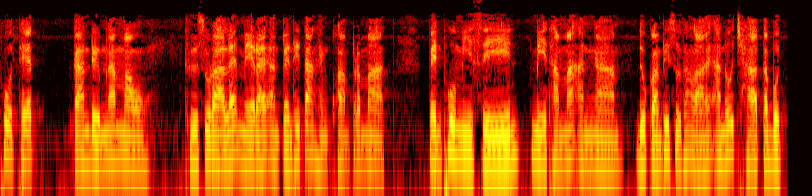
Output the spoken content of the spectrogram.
พูดเท็จ การดื่มน้ำเมา คือสุราและเมรัยอันเป็นที่ตั้งแห่งความประมาท เป็นผู้มีศีล มีธรรมะอันงาม ดูก่อนพิสูจทั้งหลาย อนุชาตบุตร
